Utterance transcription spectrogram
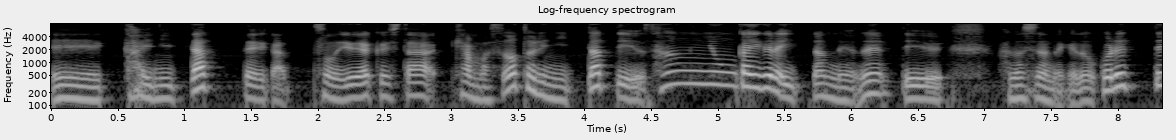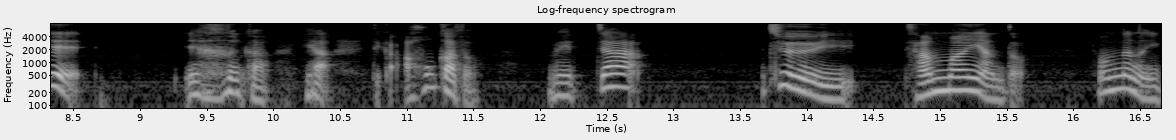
えー、買いに行ったっていうかその予約したキャンバスを取りに行ったっていう34回ぐらい行ったんだよねっていう話なんだけどこれっていやなんかいやてかアホかとめっちゃ注意3万やんと。そんなの1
